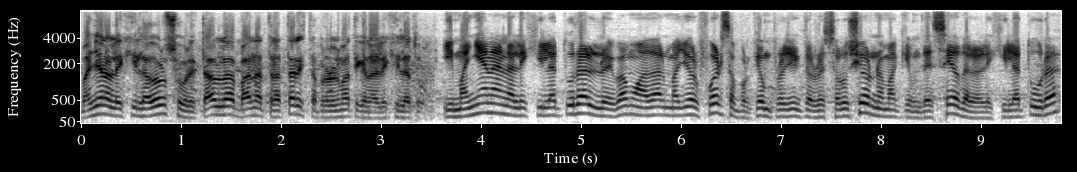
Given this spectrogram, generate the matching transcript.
Mañana legislador sobre tabla van a tratar esta problemática en la legislatura. Y mañana en la legislatura le vamos a dar mayor fuerza porque es un proyecto de resolución, no es más que un deseo de la legislatura,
